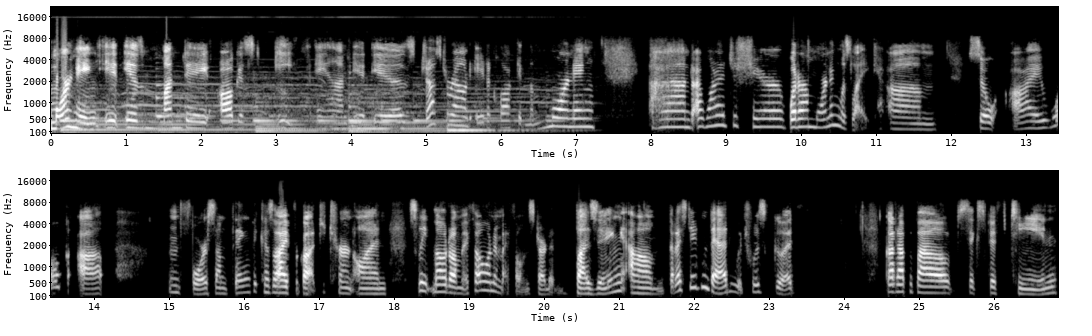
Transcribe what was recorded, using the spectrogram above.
Morning. It is Monday, August 8th, and it is just around 8 o'clock in the morning. And I wanted to share what our morning was like. Um, so I woke up for something because I forgot to turn on sleep mode on my phone and my phone started buzzing. Um, but I stayed in bed, which was good. Got up about 6:15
